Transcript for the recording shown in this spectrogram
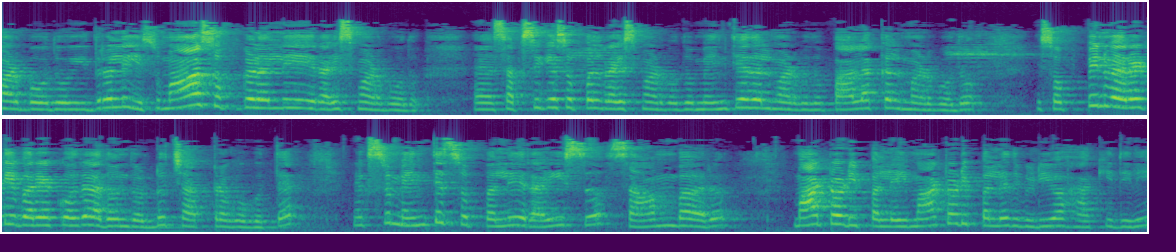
ಮಾಡ್ಬೋದು. ಇದರಲ್ಲಿ ಸುಮಾರು ಸೊಪ್ಪುಗಳಲ್ಲಿ ರೈಸ್ ಮಾಡ್ಬೋದು. ಸಬ್ಸಿಗೆ ಸೊಪ್ಪಲ್ಲಿ ರೈಸ್ ಮಾಡ್ಬೋದು, ಮೆಂತ್ಯದಲ್ಲಿ ಮಾಡ್ಬೋದು, ಪಾಲಕಲ್ಲಿ ಮಾಡ್ಬೋದು. ಸೊಪ್ಪಿನ ವೆರೈಟಿ ಬರೆಯೋಕ್ಕೋದ್ರೆ ಅದೊಂದು ದೊಡ್ಡ ಚಾಪ್ಟ್ರಾಗಿ ಹೋಗುತ್ತೆ. ನೆಕ್ಸ್ಟ್ ಮೆಂತ್ಯದ ಸೊಪ್ಪಲ್ಲಿ ರೈಸ್ ಸಾಂಬಾರು, ಮಾಟೋಡಿ ಪಲ್ಯ. ಈ ಮಾಟೋಡಿ ಪಲ್ಯದ ವಿಡಿಯೋ ಹಾಕಿದ್ದೀನಿ.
